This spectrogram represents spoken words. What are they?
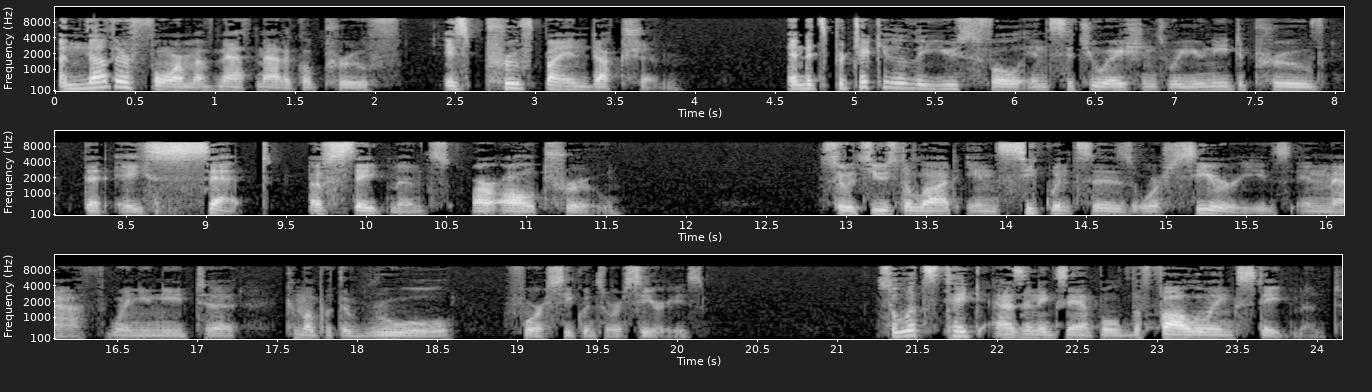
Another form of mathematical proof is proof by induction, and it's particularly useful in situations where you need to prove that a set of statements are all true. So it's used a lot in sequences or series in math when you need to come up with a rule for a sequence or a series. So let's take as an example the following statement.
